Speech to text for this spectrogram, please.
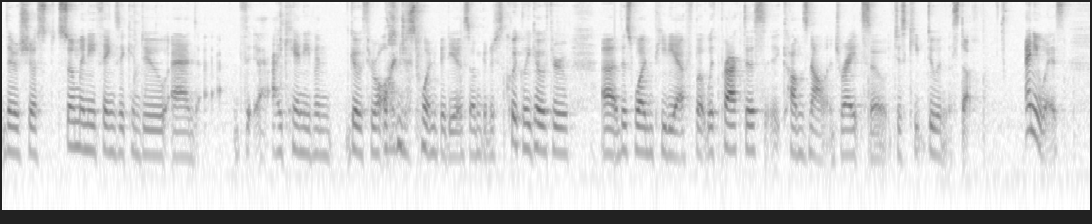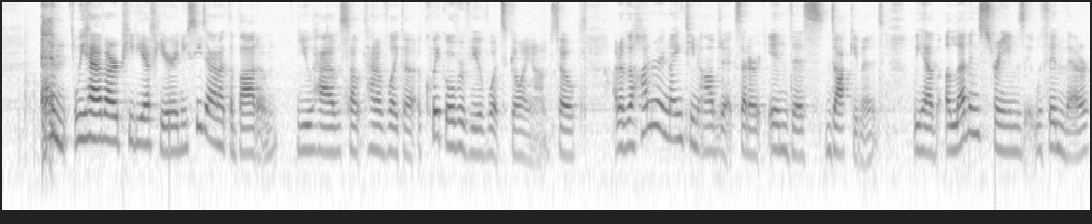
there's just so many things it can do, and I can't even go through all in just one video, so I'm going to just quickly go through uh, this one PDF. But with practice, it comes knowledge, right? So just keep doing this stuff. Anyways, we have our PDF here, and you see down at the bottom, you have some kind of like a, a quick overview of what's going on. So out of the 119 objects that are in this document, we have 11 streams within there,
